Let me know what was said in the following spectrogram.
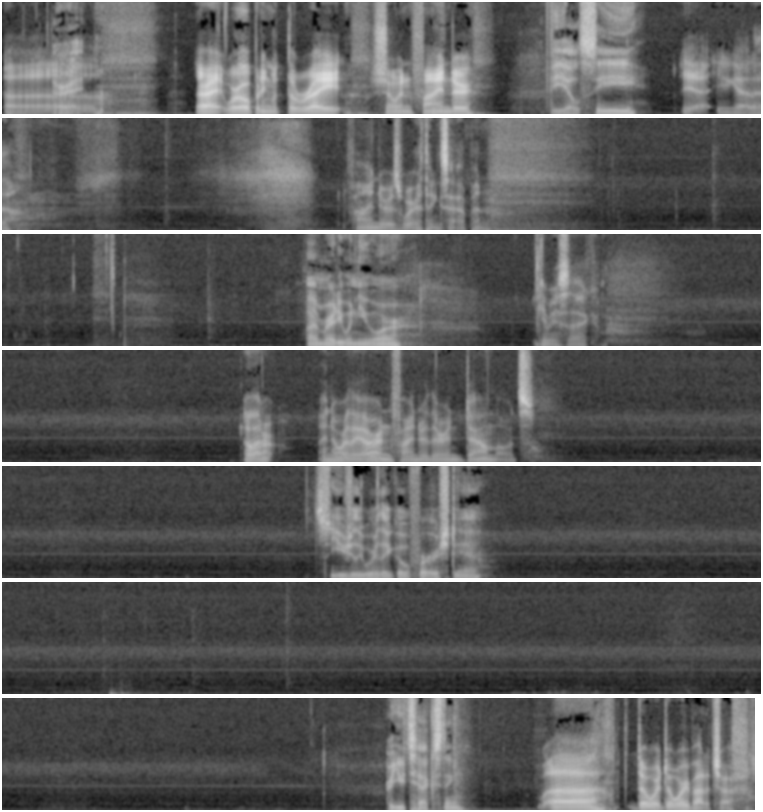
Uh, All right. All right, we're opening with the right, showing Finder. VLC. Yeah, you gotta. Finder is where things happen. I'm ready when you are. Give me a sec. Oh, I don't. I know where they are in Finder. They're in downloads. It's usually where they go first, yeah. Are you texting? Uh, don't wor- don't worry about it, Chef.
